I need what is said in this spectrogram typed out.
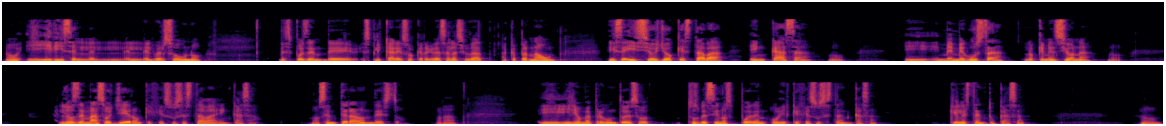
¿no? Y, dice el, verso 1, después de, explicar eso, que regresa a la ciudad, a Capernaum, dice, y se oyó que estaba en casa, ¿no? Y, me, me, gusta lo que menciona. Los demás oyeron que Jesús estaba en casa. ¿no? Se enteraron de esto, ¿verdad? Y, yo me pregunto eso, ¿tus vecinos pueden oír que Jesús está en casa? ¿Que Él está en tu casa? ¿No?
